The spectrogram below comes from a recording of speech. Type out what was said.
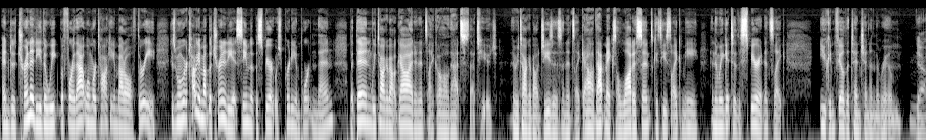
and the Trinity the week before that when we're talking about all three? Because when we were talking about the Trinity, it seemed that the Spirit was pretty important then, but then we talk about God and it's like, oh, that's that's huge. Then we talk about Jesus and it's like, oh, that makes a lot of sense because He's like me. And then we get to the Spirit and it's like, you can feel the tension in the room. Yeah.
